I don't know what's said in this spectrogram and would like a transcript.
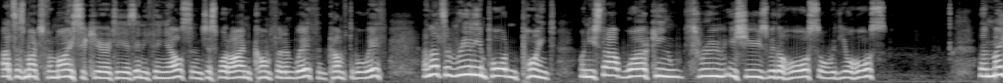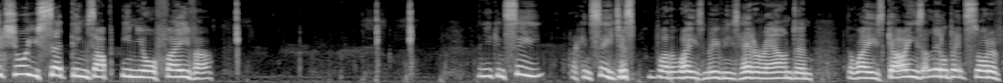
that's as much for my security as anything else and just what I'm confident with and comfortable with. And that's a really important point when you start working through issues with a horse or with your horse. Then make sure you set things up in your favour. And you can see I can see just by the way he's moving his head around and the way he's going, he's a little bit sort of,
